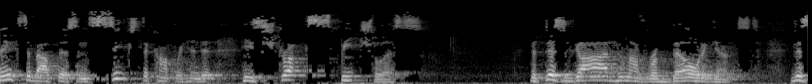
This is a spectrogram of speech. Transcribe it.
thinks about this and seeks to comprehend it, he's struck speechless that this God whom I've rebelled against, this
